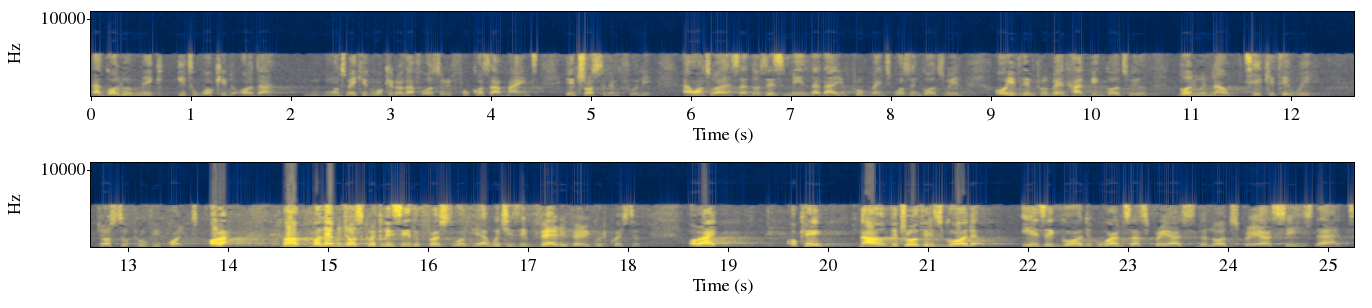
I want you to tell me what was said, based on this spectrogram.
that God will make it work in order, won't make it work in order for us to refocus our minds in trusting Him fully. I want to ask that, does this mean that that improvement wasn't God's will? Or if the improvement had been God's will, God will now take it away just to prove a point? All right. But, but let me just quickly say the first one here, which is a very, very good question. All right. Okay? Now, the truth is, God is a God who answers prayers. The Lord's Prayer says that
